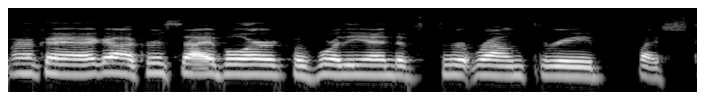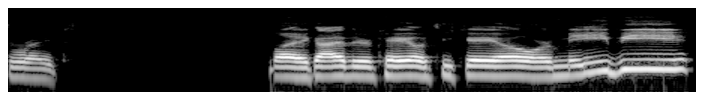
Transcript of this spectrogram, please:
Okay, I got Cris Cyborg before the end of th- round three by strikes. Like either KO, TKO, or maybe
